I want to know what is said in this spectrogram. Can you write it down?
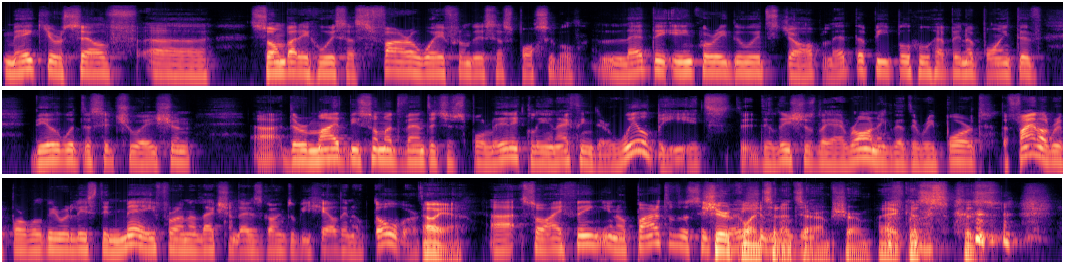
make yourself uh, somebody who is as far away from this as possible. Let the inquiry do its job. Let the people who have been appointed deal with the situation. Uh, there might be some advantages politically, and I think there will be. It's deliciously ironic that the report, the final report, will be released in May for an election that is going to be held in October. Oh yeah. Uh, so I think you know part of the situation. Sheer coincidence there, I'm sure, because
